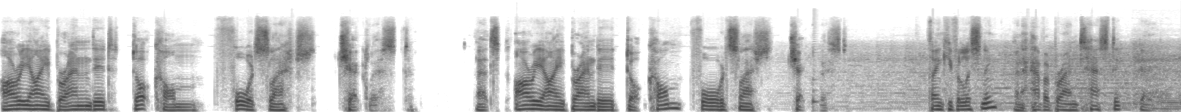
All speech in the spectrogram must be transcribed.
reibranded.com forward slash checklist. That's reibranded.com forward slash checklist. Thank you for listening and have a brandtastic day.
